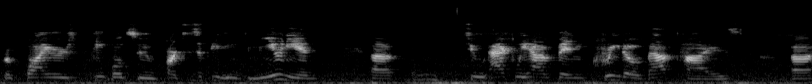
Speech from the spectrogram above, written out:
requires people to participate in communion uh, to actually have been baptized uh,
